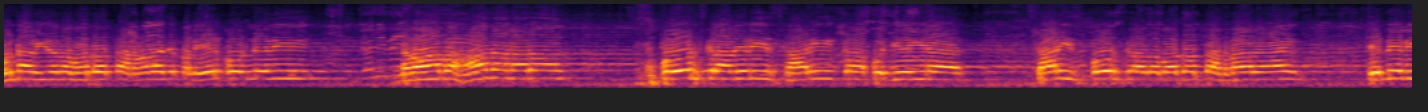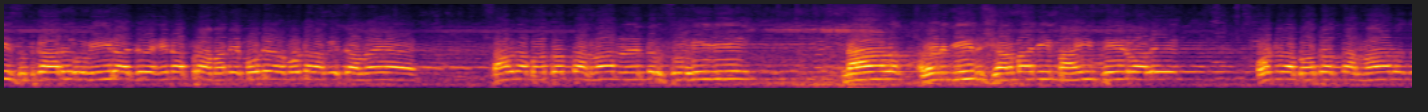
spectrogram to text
ਉਹਨਾਂ ਵੀਰਾਂ ਦਾ ਬਹੁਤ ਬਹੁਤ ਧੰਨਵਾਦ। ਹੈ ਜੇ ਮਲੇਰ ਕੋਟਲੇ ਵੀ ਨਵਾਬ ਹਾਂ ਦਾ ਨਾਰਾ ਸਪੋਰਟਸ ਕਲੱਬ ਜਿਹੜੀ ਸਾਰੀ ਕਾ ਪੁੱਜੀ ਹੋਈ ਹੈ। ਸਾਰੀ ਸਪੋਰਟਸ ਕਲੱਬ ਦਾ ਬਹੁਤ ਬਹੁਤ ਧੰਨਵਾਦ ਹੈ। ਜਿੰਨੇ ਵੀ ਸਤਿਕਾਰਯੋਗ ਵੀਰ ਅੱਜ ਇਹਨਾਂ ਭਰਾਵਾਂ ਦੇ ਮੋਢੇ ਨਾਲ ਮੋਢਾ ਲਾ ਕੇ ਚੱਲ ਰਹੇ ਹੈ। ਸਭ ਦਾ ਬਹੁਤ ਬਹੁਤ ਧੰਨਵਾਦ। ਨਰਿੰਦਰ ਸੋਹੀ ਜੀ, ਨਾਲ ਰਣਜੀਤ ਸ਼ਰਮਾ ਜੀ, ਮਾਹੀ ਫੇਰ ਵਾਲੇ, ਉਹਨਾਂ ਦਾ ਬਹੁਤ ਬਹੁਤ ਧੰਨਵਾਦ।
